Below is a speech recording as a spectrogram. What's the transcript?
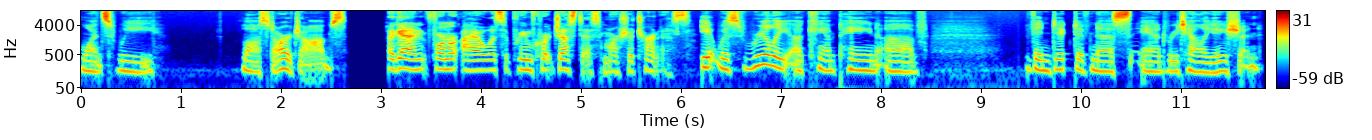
once we lost our jobs. Again, former Iowa Supreme Court Justice Marsha Ternus. It was really a campaign of vindictiveness and retaliation.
